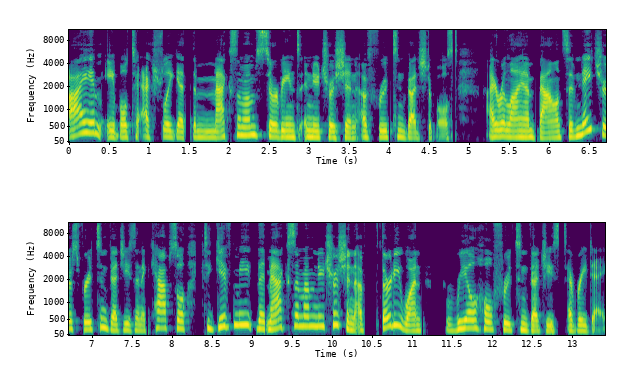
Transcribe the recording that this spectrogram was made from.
I am able to actually get the maximum servings and nutrition of fruits and vegetables. I rely on Balance of Nature's fruits and veggies in a capsule to give me the maximum nutrition of 31 real whole fruits and veggies every day.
